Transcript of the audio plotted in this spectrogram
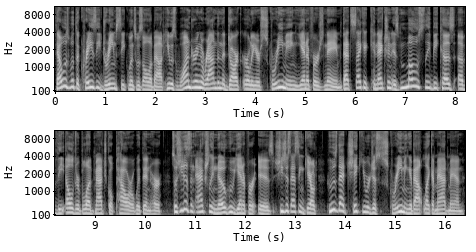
That was what the crazy dream sequence was all about. He was wandering around in the dark earlier screaming Yennefer's name. That psychic connection is mostly because of the elder blood magical power within her. So she doesn't actually know who Yennefer is. She's just asking Geralt, who's that chick you were just screaming about like a madman?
